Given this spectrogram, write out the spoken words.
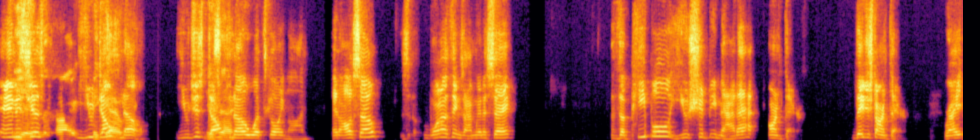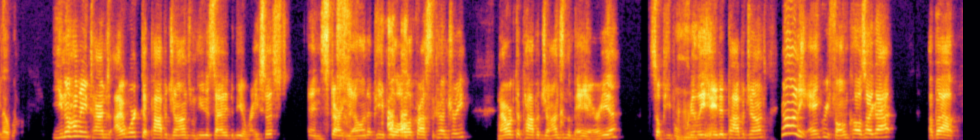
And it's Yeah, just like, right, you don't guy. know. You just don't Exactly. know what's going on. And also, one of the things I'm going to say, the people you should be mad at aren't there. They just aren't there, right? Nope. You know how many times I worked at Papa John's when he decided to be a racist and start yelling at people all across the country? And I worked at Papa John's in the Bay Area. So people Mhm. really hated Papa John's. You know how many angry phone calls I got about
